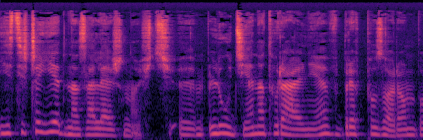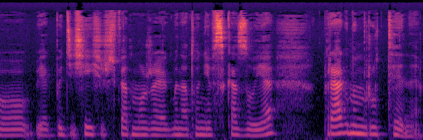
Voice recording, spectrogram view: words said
Jest jeszcze jedna zależność. Ludzie naturalnie wbrew pozorom, bo jakby dzisiejszy świat może jakby na to nie wskazuje, pragną rutyny.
